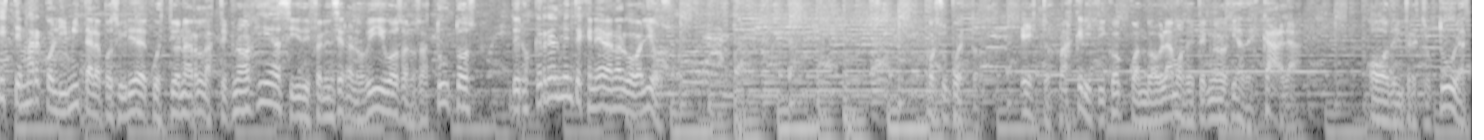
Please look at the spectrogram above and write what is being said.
Este marco limita la posibilidad de cuestionar las tecnologías y diferenciar a los vivos, a los astutos, de los que realmente generan algo valioso. Por supuesto, esto es más crítico cuando hablamos de tecnologías de escala, o de infraestructuras,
